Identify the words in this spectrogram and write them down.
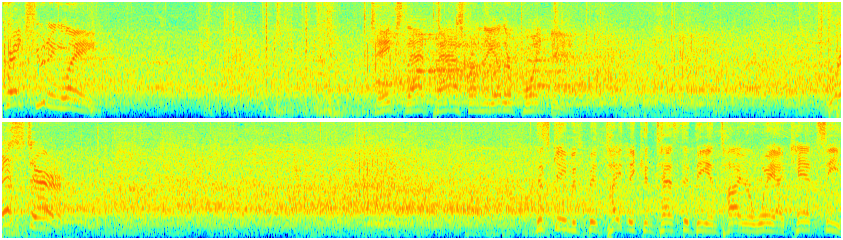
Great shooting lane. Takes that pass from the other point man. Rister. This game has been tightly contested the entire way. I can't see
